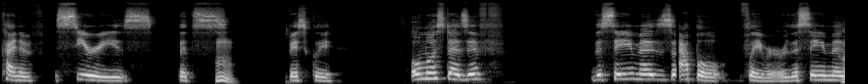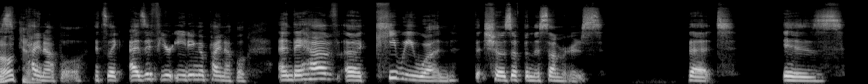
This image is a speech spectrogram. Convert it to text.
kind of series that's Hmm. basically almost as if the same as apple flavor or the same as Okay. pineapple. It's like as if you're eating a pineapple. And they have a kiwi one that shows up in the summers that is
